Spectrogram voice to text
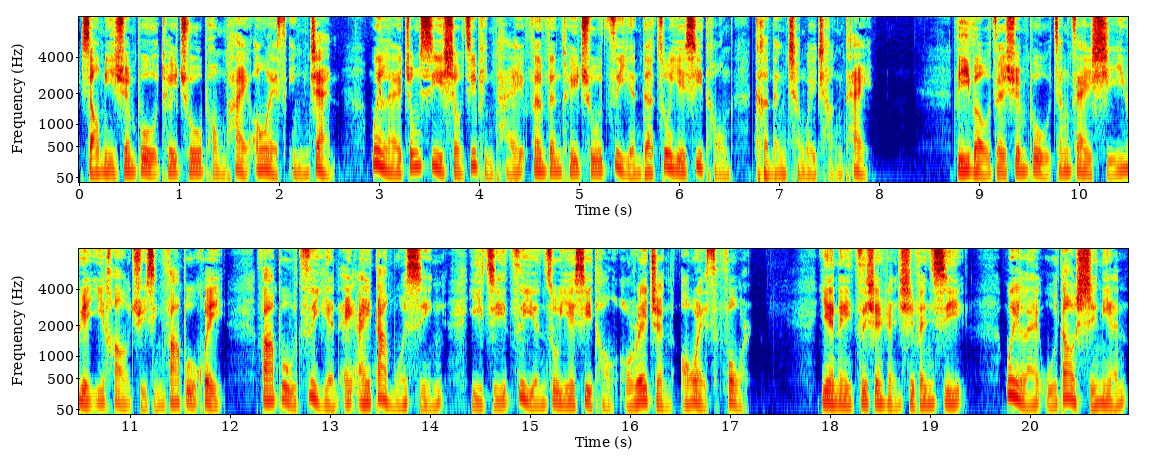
小米宣布推出澎湃 OS 迎战。未来中系手机品牌纷纷推出自研的作业系统，可能成为常态。vivo 则宣布将在十一月一号举行发布会，发布自研 AI 大模型以及自研作业系统 Origin OS 4。业内资深人士分析，未来五到十年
